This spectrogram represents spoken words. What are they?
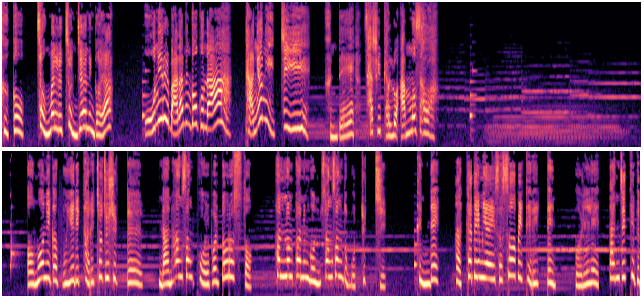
그거 정말로 존재하는 거야? 오니를 말하는 거구나. 당연히 있지. 근데 사실 별로 안 무서워. 어머니가 무예를 가르쳐 주실 때 난 항상 벌벌 떨었어. 한눈 파는 건 상상도 못했지. 근데 아카데미아에서 수업을 들을 땐 원래 딴짓해도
